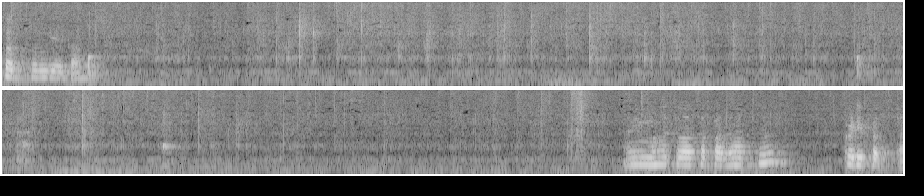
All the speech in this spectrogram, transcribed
परतून घेत आहोत. आणि महत्त्वाचा पदार्थ कढीपत्ता.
